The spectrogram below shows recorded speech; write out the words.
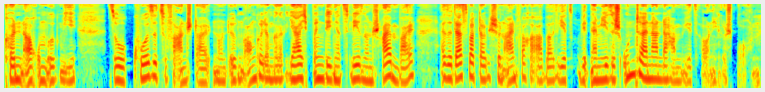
können, auch um irgendwie so Kurse zu veranstalten und irgendein Onkel dann gesagt, ja, ich bringe denen jetzt Lesen und Schreiben bei. Also das war, glaube ich, schon einfacher, aber jetzt vietnamesisch untereinander haben wir jetzt auch nicht gesprochen.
